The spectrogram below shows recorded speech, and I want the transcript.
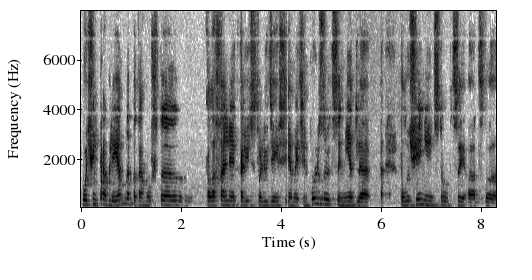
очень проблемно, потому что колоссальное количество людей всем этим пользуются не для получения инструкций от э,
